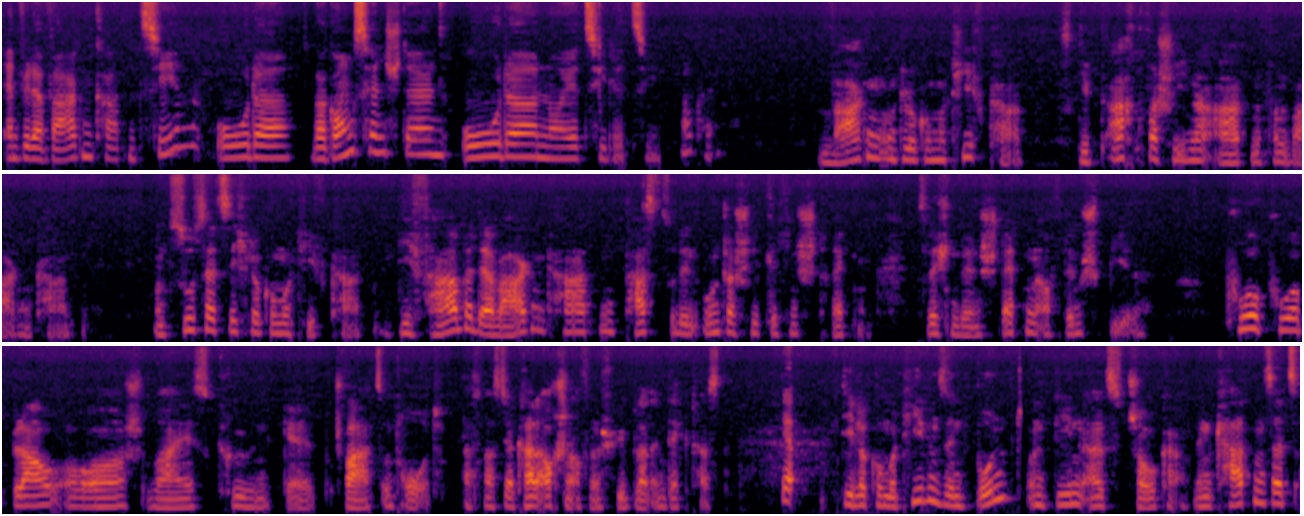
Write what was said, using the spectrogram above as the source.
Entweder Wagenkarten ziehen oder Waggons hinstellen oder neue Ziele ziehen. Okay. Wagen- und Lokomotivkarten. Es gibt acht verschiedene Arten von Wagenkarten und zusätzlich Lokomotivkarten. Die Farbe der Wagenkarten passt zu den unterschiedlichen Strecken zwischen den Städten auf dem Spiel. Purpur, Blau, Orange, Weiß, Grün, Gelb, Schwarz und Rot. Das, was du ja gerade auch schon auf dem Spielblatt entdeckt hast. Ja. Die Lokomotiven sind bunt und dienen als Joker, wenn Kartensets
